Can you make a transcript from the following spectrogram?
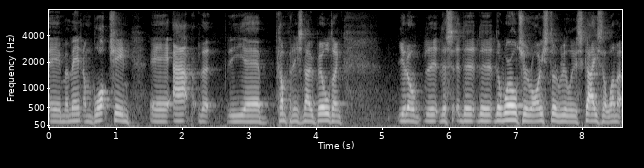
uh, Momentum blockchain app that the uh, company's now building, you know, the, the, the, the world's your oyster. Really, the sky's the limit.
